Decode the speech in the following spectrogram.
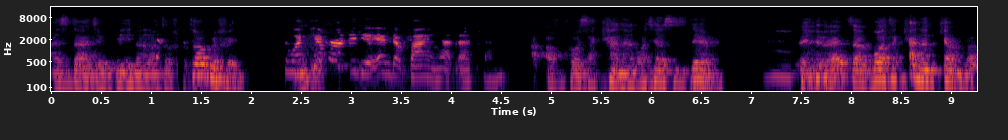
and started reading a lot of photography. So what camera did you end up buying at that time? Of course, a Canon. What else is there? Mm. right? So I bought a Canon camera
